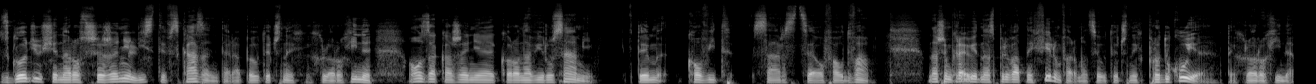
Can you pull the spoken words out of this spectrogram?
zgodził się na rozszerzenie listy wskazań terapeutycznych chlorochiny o zakażenie koronawirusami, w tym COVID SARS-CoV-2. W naszym kraju jedna z prywatnych firm farmaceutycznych produkuje tę chlorochinę.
